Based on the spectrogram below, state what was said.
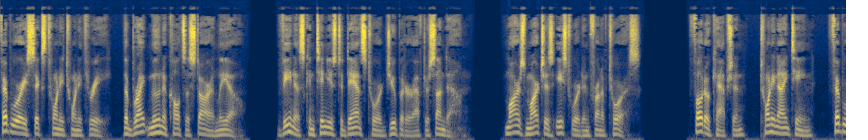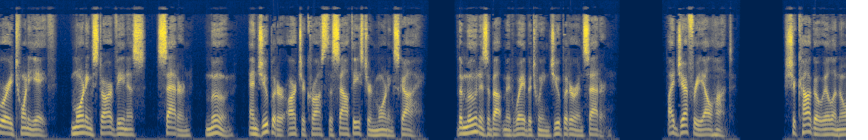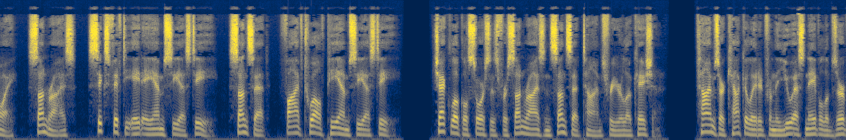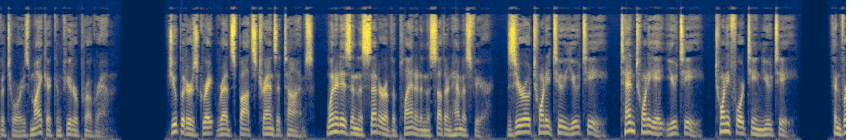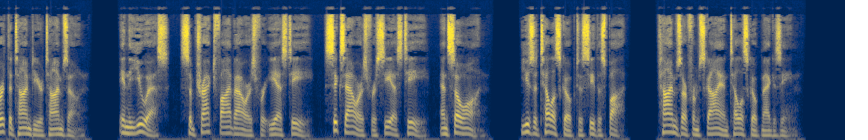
February 6, 2023, the bright moon occults a star in Leo. Venus continues to dance toward Jupiter after sundown. Mars marches eastward in front of Taurus. Photo caption 2019, February 28, morning star Venus, Saturn, Moon, and Jupiter arch across the southeastern morning sky. The moon is about midway between Jupiter and Saturn. By Jeffrey L. Hunt. Chicago, Illinois, sunrise, 6:58 a.m. CST, sunset, 5:12 p.m. CST. Check local sources for sunrise and sunset times for your location. Times are calculated from the U.S. Naval Observatory's MICA computer program. Jupiter's Great Red Spot's transit times, when it is in the center of the planet in the southern hemisphere, 022 UT, 1028 UT, 2014 UT. Convert the time to your time zone. In the US, subtract 5 hours for EST, 6 hours for CST, and so on. Use a telescope to see the spot. Times are from Sky and Telescope magazine.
